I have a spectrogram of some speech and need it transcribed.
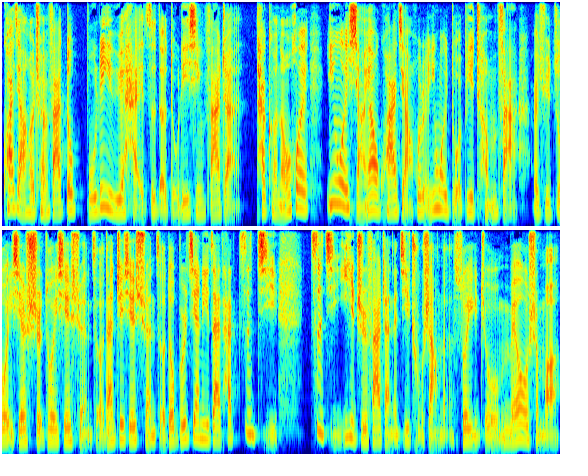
夸奖和惩罚都不利于孩子的独立性发展。他可能会因为想要夸奖，或者因为躲避惩罚而去做一些事，做一些选择，但这些选择都不是建立在他自己。自己意志发展的基础上的，所以就没有什么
